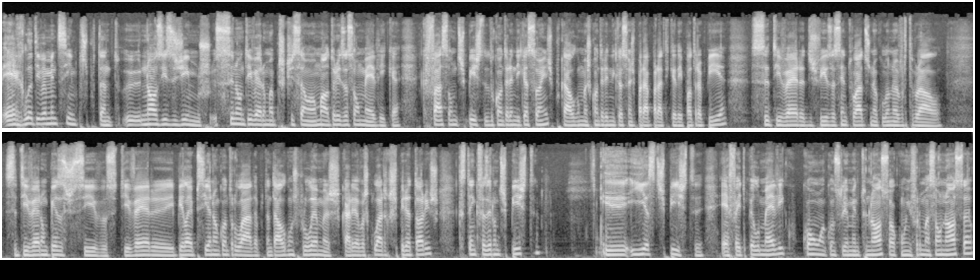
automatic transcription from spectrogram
é relativamente simples, portanto, eh, nós exigimos, se não tiver uma prescrição ou uma autorização médica, que faça um despiste de contraindicações, porque há algumas contraindicações para a prática da hipoterapia, se tiver desvios acentuados na coluna vertebral, se tiver um peso excessivo, se tiver epilepsia não controlada, portanto, há alguns problemas cardiovasculares respiratórios que se tem que fazer um despiste e, e, esse despiste é feito pelo médico com aconselhamento nosso ou com informação nossa.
